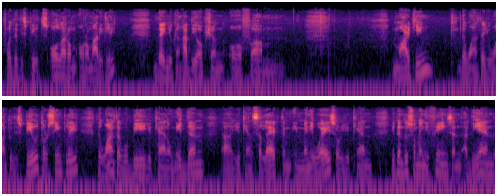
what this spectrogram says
for the disputes all automatically. Then you can have the option of um, marking the ones that you want to dispute or simply the ones that would be you can omit them uh, you can select in, in, many ways or you can you can do so many things and at the end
